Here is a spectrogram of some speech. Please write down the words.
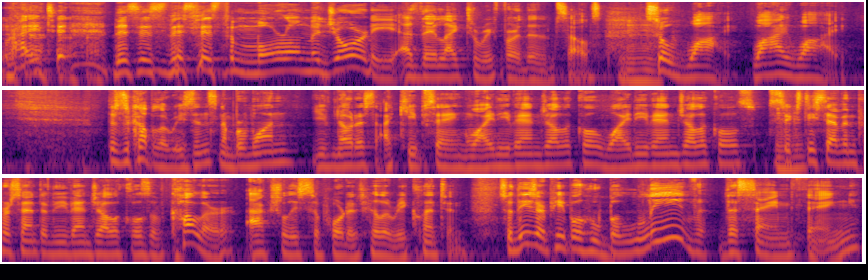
right? this is this is the moral majority, as they like to refer to themselves. Mm -hmm. So why, why, why? There's a couple of reasons. Number one, you've noticed I keep saying white evangelical, white evangelicals. 67% mm-hmm. of evangelicals of color actually supported Hillary Clinton. So these are people who believe the same thing,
